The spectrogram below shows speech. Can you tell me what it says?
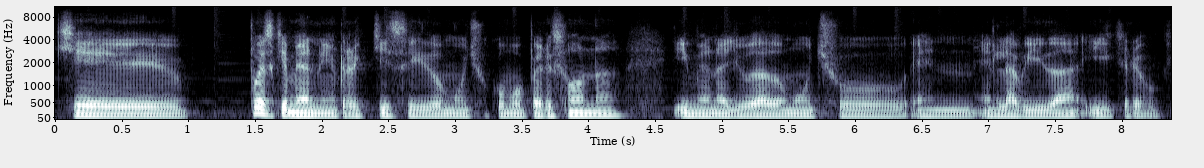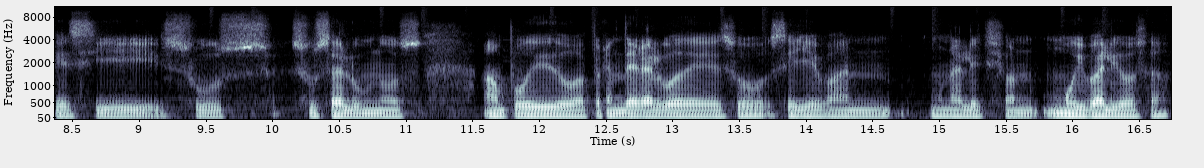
que pues que me han enriquecido mucho como persona y me han ayudado mucho en, la vida y creo que si sus, sus alumnos han podido aprender algo de eso, se llevan una lección muy valiosa.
